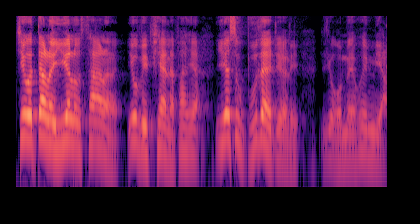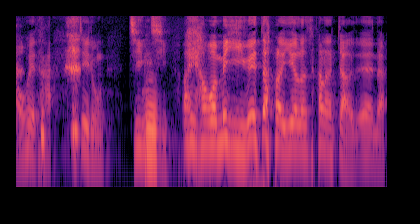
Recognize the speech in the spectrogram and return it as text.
结果到了耶路撒冷又被骗了，发现耶稣不在这里，我们会描绘他这种惊奇，哎呀，我们以为到了耶路撒冷找见的，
